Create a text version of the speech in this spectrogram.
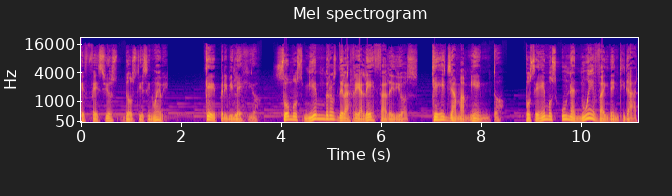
Efesios 2.19. ¡Qué privilegio! Somos miembros de la realeza de Dios. ¡Qué llamamiento! Poseemos una nueva identidad.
